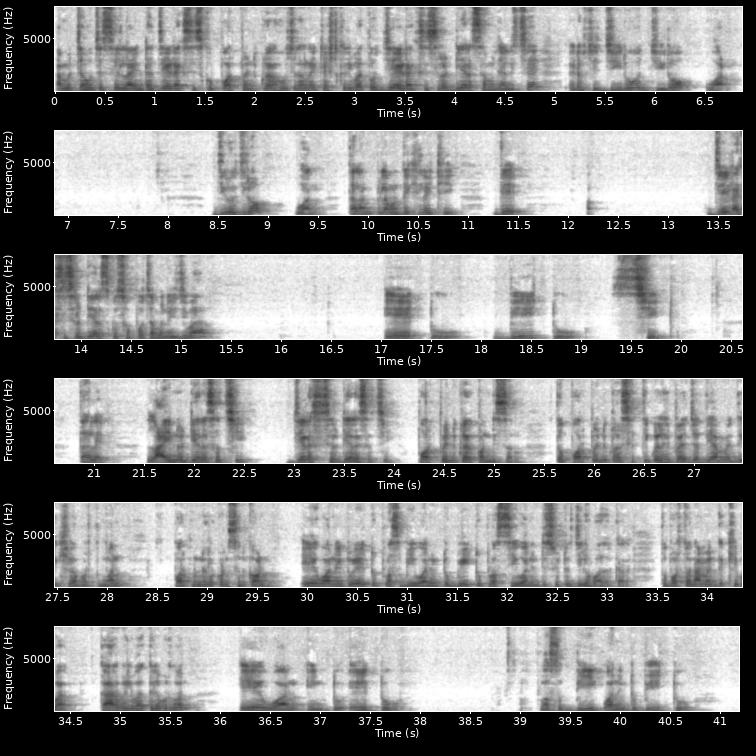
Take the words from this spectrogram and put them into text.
আমি চাহুছে সে লাইনটা জেড আক্সিস কু পরপেন্ডিকুলার হচ্ছে না টেস্ট করা তো জেড আক্সিসর ডিআরএস আমি জানিছে এটা হচ্ছে zero zero one zero zero one তাহলে আমি পিলামানে দেখিলে ঠিক দে জেড আক্সিসর ডিআরএস কু সপোজ আমি নিয়ে যা A two B two C two ताल लाइन डिआरएस अच्छी जेड एक्सिस डिआरएस अच्छी परपेडिकुलार कंडीशन तो परपेडिकुलार से जदि आम देखा बर्तमान परपेडिकुलर कंडीशन कौन? A one into A two plus B one into B two plus C one into C two zero हवा दरकार। तो बर्तमान आम देखा कार भैल्यू बात करें बर्तमान A one into A two plus B one into B two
